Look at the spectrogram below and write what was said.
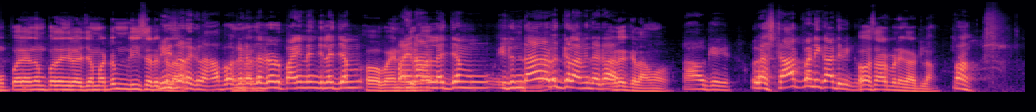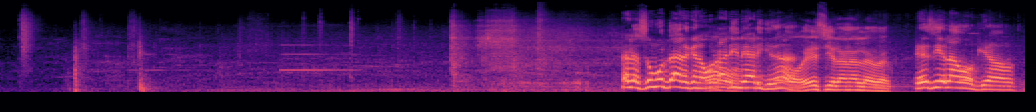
முப்பதுலேருந்து முப்பத்தஞ்சு லட்சம் மட்டும் லீஸ் லீஸ் எடுக்கலாம். எடுக்கலாம். அப்போ கிட்டத்தட்ட ஒரு பதினஞ்சு லட்சம் பதினாலு லட்சம் இருந்தா எடுக்கலாம் இந்த கார் எடுக்கலாம் ஓகே ஸ்டார்ட் பண்ணி காட்டுவீங்க ஓ ஸ்டார்ட் பண்ணி காட்டலாம். வாங்க நல்ல ஸ்மூத்தாக இருக்கேன் ஒரு அடியிலே அடிக்குது ஓ ஏசி எல்லாம் நல்ல ஏசி எல்லாம் ஓகே ஆ ஓகே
